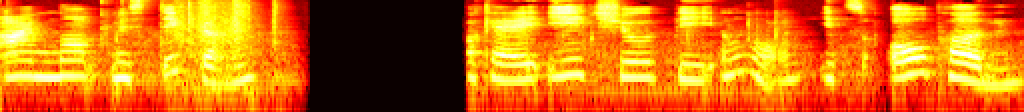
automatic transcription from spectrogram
I'm not mistaken okay it should be oh it's open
